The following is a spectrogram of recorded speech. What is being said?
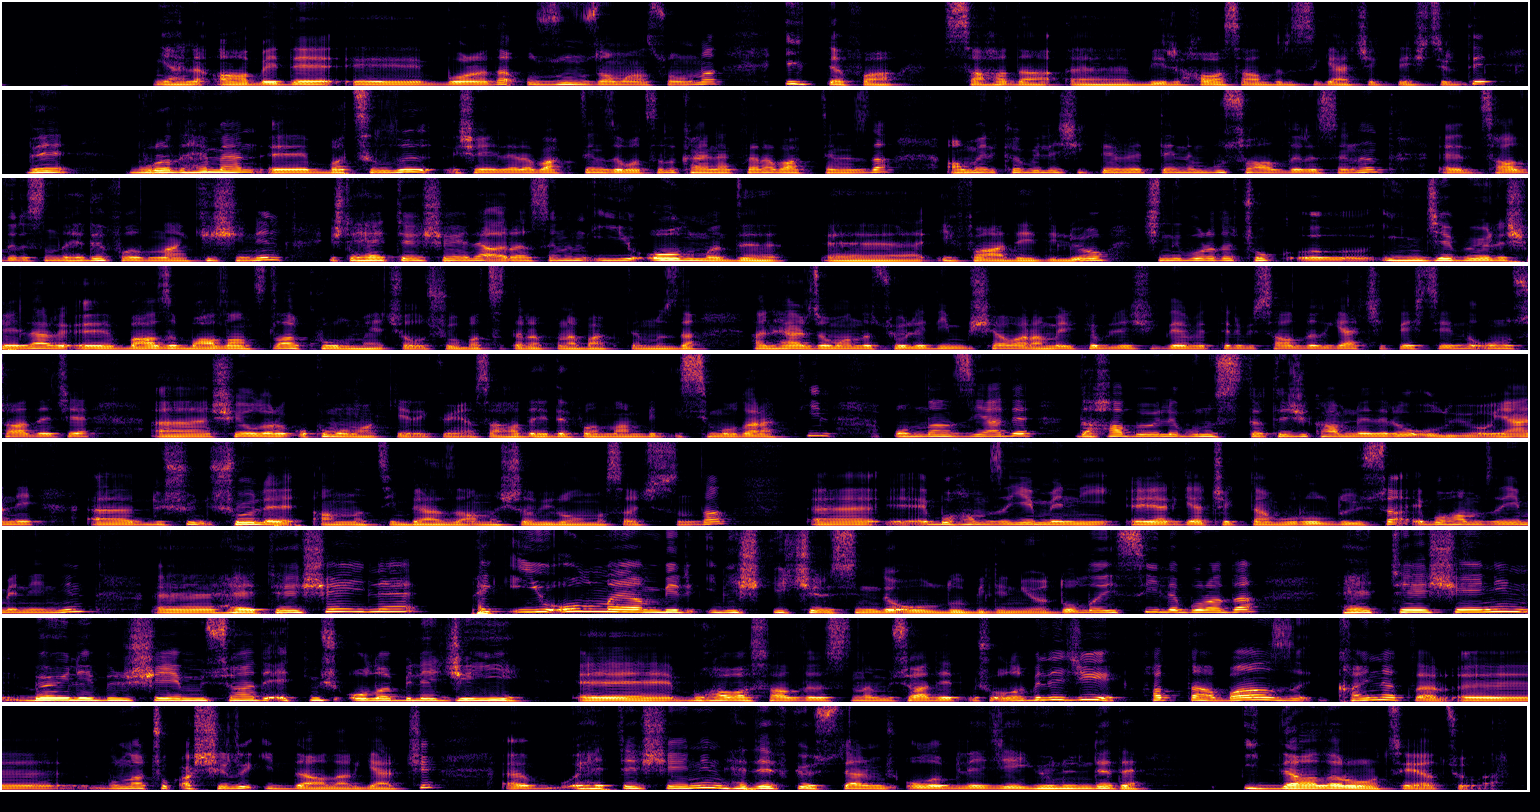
Yani ABD e, bu arada uzun zaman sonra ilk defa sahada e, bir hava saldırısı gerçekleştirdi ve burada hemen e, batılı şeylere baktığınızda, batılı kaynaklara baktığınızda Amerika Birleşik Devletleri'nin bu saldırısının e, saldırısında hedef alınan kişinin işte HTŞ ile arasının iyi olmadığı e, ifade ediliyor. Şimdi burada çok e, ince böyle şeyler, e, bazı bağlantılar kurulmaya çalışıyor batı tarafına baktığımızda. Hani her zaman da söylediğim bir şey var. Amerika Birleşik Devletleri bir saldırı gerçekleştirdiğinde onu sadece e, şey olarak okumamak gerekiyor. Yani sahada hedef alınan bir isim olarak değil. Ondan ziyade daha böyle bunun stratejik hamleleri oluyor. Yani e, düşün şöyle anlatayım biraz da anlaşılabilir olması açısından. E, Ebu Hamza Yemeni eğer gerçekten vurulduysa Ebu Hamza Yemeni'nin e, HTŞ ile pek iyi olmayan bir ilişki içerisinde olduğu biliniyor. Dolayısıyla burada HTŞ'nin böyle bir şeye müsaade etmiş olabileceği, e, bu hava saldırısına müsaade etmiş olabileceği, hatta bazı kaynaklar, e, bunlar çok aşırı iddialar gerçi, e, HTŞ'nin hedef göstermiş olabileceği yönünde de iddialar ortaya atıyorlar.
